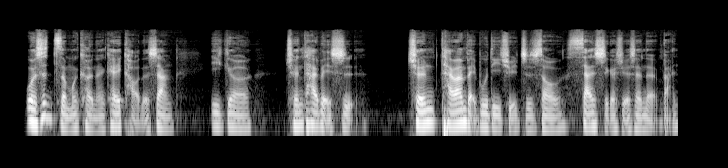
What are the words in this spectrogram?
我是怎么可能可以考得上一个全台北市？全台湾北部地区只收三十个学生的班，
